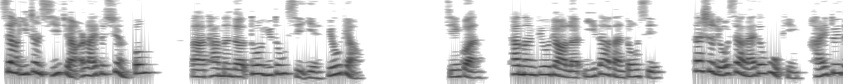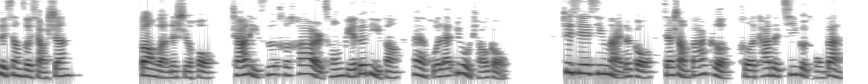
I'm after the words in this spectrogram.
像一阵席卷而来的旋风，把他们的多余东西也丢掉。尽管他们丢掉了一大半东西，但是留下来的物品还堆得像座小山。傍晚的时候。查理斯和哈尔从别的地方带回来六条狗，这些新买的狗加上巴克和他的七个同伴，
